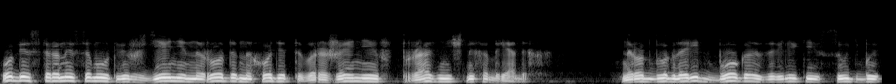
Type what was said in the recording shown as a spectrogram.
Обе стороны самоутверждения народа находят выражение в праздничных обрядах. Народ благодарит Бога за великие судьбы,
